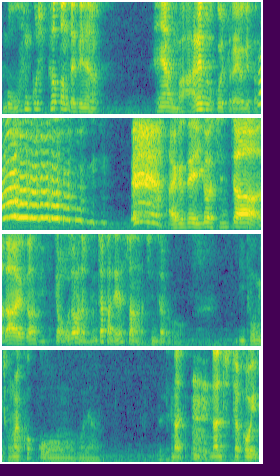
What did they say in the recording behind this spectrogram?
뭐 웃음꽃이 폈던데 그냥 그냥 막 안에서 웃고 있더라 여기서 아니 근데 이거 진짜 나 나한테 진짜 오자마자 문자까지 했잖아 진짜로 이 도움이 정말 컸고 뭐냐 나 난 진짜 거의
